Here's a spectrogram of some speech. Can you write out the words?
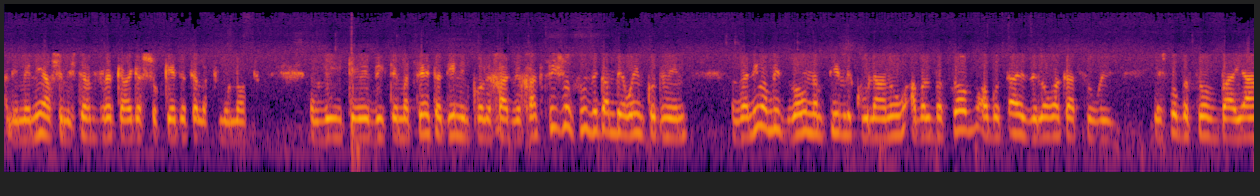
אני מניח שמשטרת ישראל כרגע שוקדת על התמונות. והיא, והיא תמצה את הדין עם כל אחד ואחד, כפי שעשו זה גם באירועים קודמים. ואני ממליץ, בואו נמתין לכולנו, אבל בסוף, רבותיי, זה לא רק העצורים. יש פה בסוף בעיה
